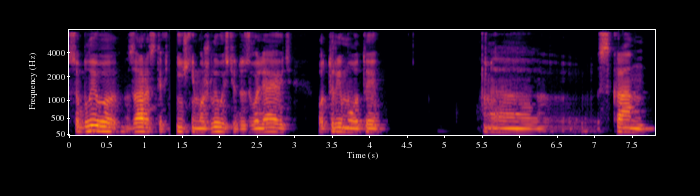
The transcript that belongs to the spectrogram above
Особливо зараз технічні можливості дозволяють отримувати е, скан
